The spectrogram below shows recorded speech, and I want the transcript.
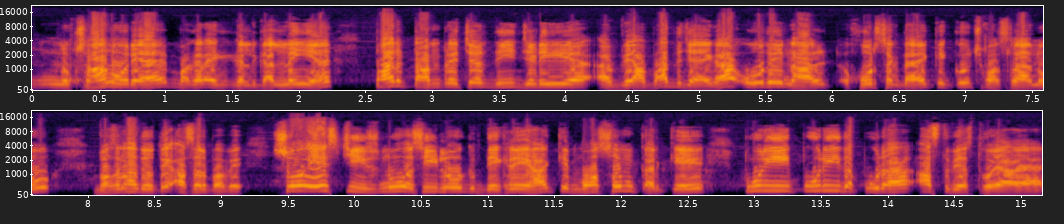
ਨੁਕਸਾਨ ਹੋ ਰਿਹਾ ਹੈ, ਮਗਰ ਇਹ ਗੱਲ ਗੱਲ ਨਹੀਂ ਹੈ। ਪਰ ਟੈਂਪਰੇਚਰ ਦੀ ਜਿਹੜੀ ਅਹ, ਵਿਆ- ਵੱਧ ਜਾਏਗਾ ਉਹਦੇ ਨਾਲ ਹੋ ਸਕਦਾ ਹੈ ਕਿ ਕੁਝ ਫਸਲਾਂ ਨੂੰ ਫਸਲਾਂ ਦੇ ਉੱਤੇ ਅਸਰ ਪਵੇ। ਸੋ ਇਸ ਚੀਜ਼ ਨੂੰ ਅਸੀਂ ਲੋਕ ਦੇਖ ਰਹੇ ਹਾਂ ਕਿ ਮੌਸਮ ਕਰਕੇ ਪੂਰੀ ਪੂਰੀ ਦਾ ਪੂਰਾ ਅਸਤ ਵਿਅਸਤ ਹੋਇਆ ਹੋਇਆ ਹੈ।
